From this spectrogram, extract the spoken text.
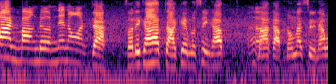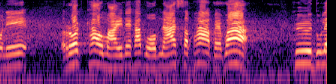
บ้านบางเดิมแน่นอน จ้ะสวัสดีครับจากเข้มรถซิ่งครับ เออ มากับน้องนัทสื่อนะวันนี้ รถเข้าใหม่นะครับผมนะ สภาพแบบว่า คือดูแล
